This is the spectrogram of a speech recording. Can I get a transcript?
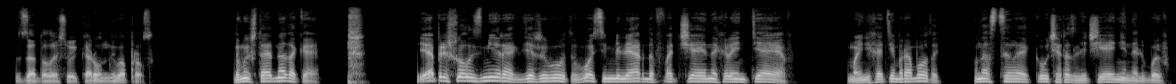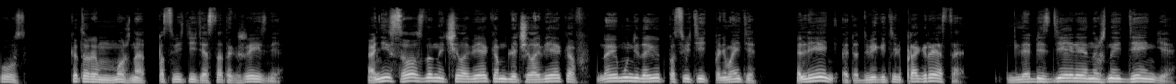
— задала свой коронный вопрос. «Думаешь, ты одна такая? Я пришел из мира, где живут 8 миллиардов отчаянных лентяев. Мы не хотим работать. У нас целая куча развлечений на любой вкус, которым можно посвятить остаток жизни. Они созданы человеком для человеков, но ему не дают посвятить, понимаете? Лень — это двигатель прогресса. Для безделия нужны деньги.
